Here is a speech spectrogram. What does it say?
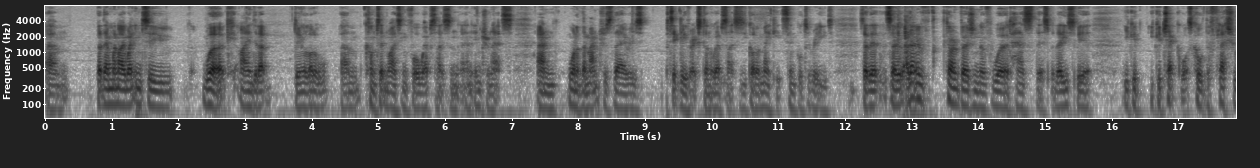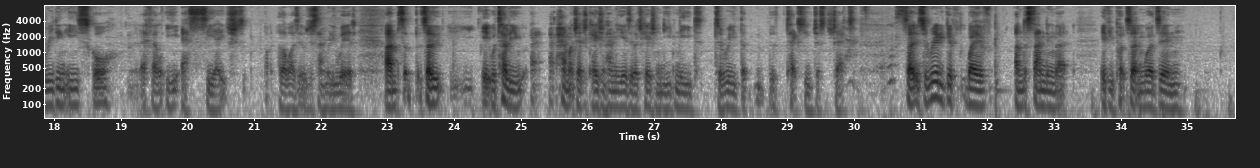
Um, but then when I went into work, I ended up doing a lot of um, content writing for websites and, and intranets. And one of the mantras there is, particularly for external websites, is you've got to make it simple to read. So the, so I don't know if the current version of Word has this, but there used to be a you could you could check what's called the Flesch Reading Ease score, F L E S C H. Otherwise, it would just sound really weird. Um, so, so it would tell you uh, how much education, how many years of education you'd need to read the, the text you just checked. Awesome. So it's a really good way of understanding that if you put certain words in,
